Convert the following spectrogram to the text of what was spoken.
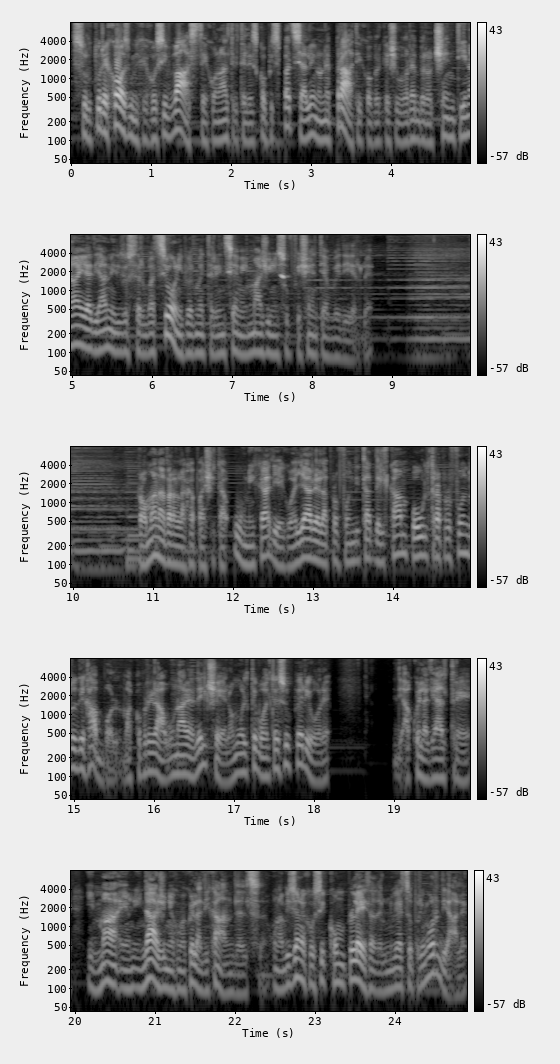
strutture cosmiche così vaste con altri telescopi spaziali non è pratico perché ci vorrebbero centinaia di anni di osservazioni per mettere insieme immagini sufficienti a vederle. Roman avrà la capacità unica di eguagliare la profondità del campo ultraprofondo di Hubble, ma coprirà un'area del cielo molte volte superiore a quella di altre imma- indagini come quella di Candles. Una visione così completa dell'universo primordiale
